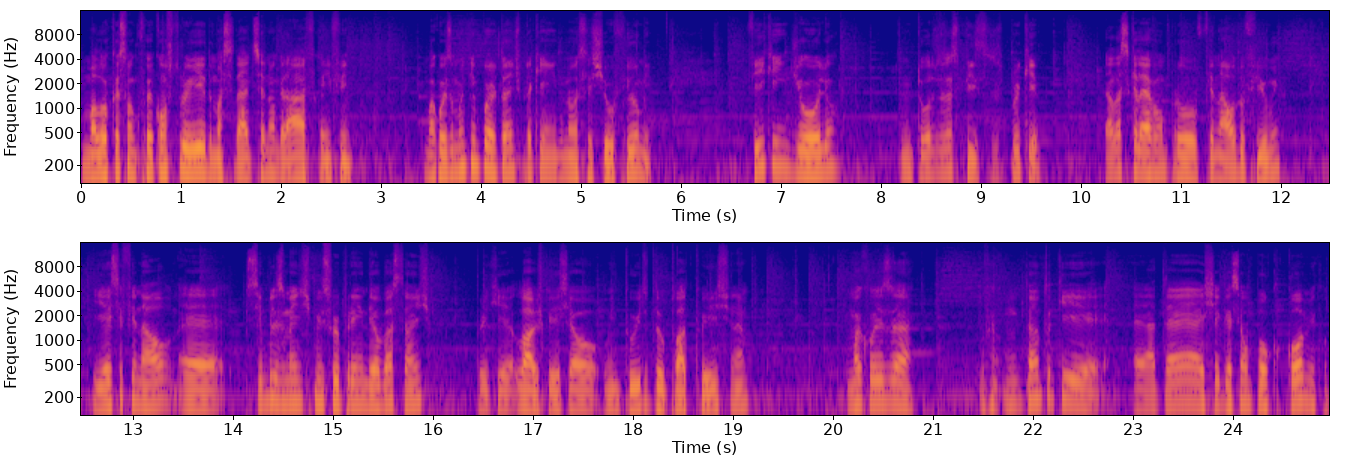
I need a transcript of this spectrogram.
uma locação que foi construída, uma cidade cenográfica, enfim. Uma coisa muito importante para quem ainda não assistiu o filme, fiquem de olho em todas as pistas. Por quê? Elas que levam pro final do filme. E esse final é, simplesmente me surpreendeu bastante. Porque, lógico, esse é o, o intuito do plot twist, né? Uma coisa um tanto que é, até chega a ser um pouco cômico,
